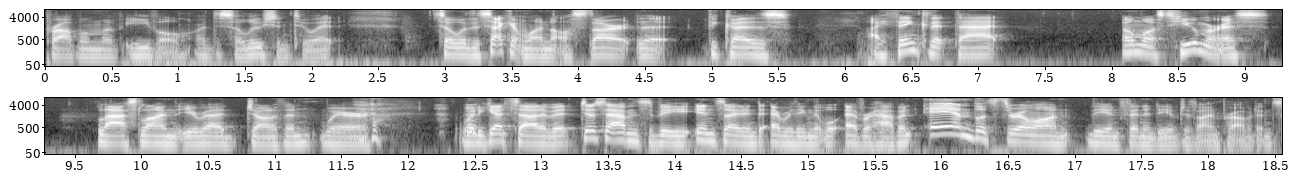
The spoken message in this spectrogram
problem of evil or the solution to it. So with the second one, I'll start that because I think that that almost humorous last line that you read, Jonathan, where what he gets out of it just happens to be insight into everything that will ever happen, and let's throw on the infinity of divine providence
